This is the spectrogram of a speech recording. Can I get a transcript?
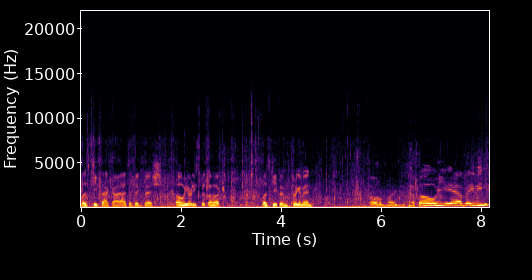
Let's keep that guy. That's a big fish. Oh, he already spit the hook. Let's keep him. Bring him in. Oh my god. Oh, yeah, baby.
